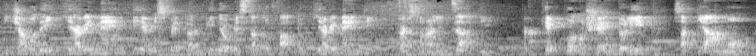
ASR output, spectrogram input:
diciamo dei chiarimenti rispetto al video che è stato fatto, chiarimenti personalizzati, perché conoscendoli sappiamo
